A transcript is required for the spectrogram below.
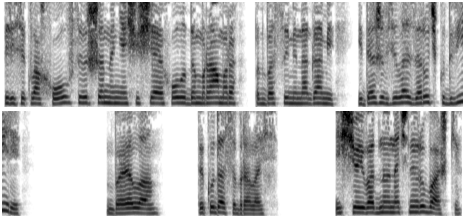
пересекла холл, совершенно не ощущая холода мрамора под босыми ногами, и даже взялась за ручку двери. «Белла, ты куда собралась? Еще и в одной ночной рубашке».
